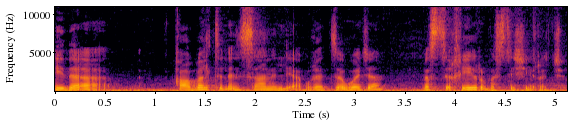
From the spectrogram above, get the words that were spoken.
إذا قابلت الإنسان اللي أبغى أتزوجه بستخير وبستشيرك.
